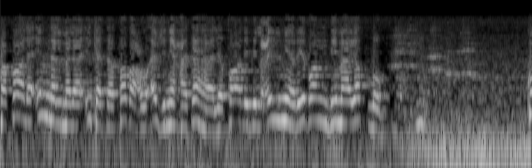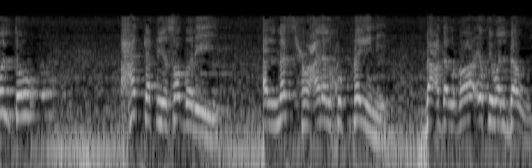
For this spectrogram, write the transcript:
فقال إن الملائكة تضع أجنحتها لطالب العلم رضا بما يطلب. قلت حك في صدري المسح على الخفين. بعد الغائط والبول.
